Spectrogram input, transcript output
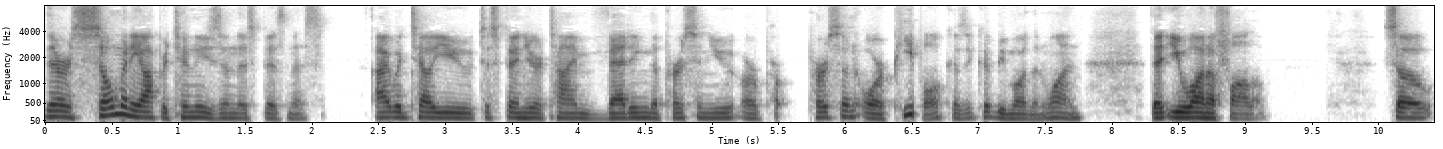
There are so many opportunities in this business. I would tell you to spend your time vetting the person you or per, person or people, because it could be more than one, that you want to follow. So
